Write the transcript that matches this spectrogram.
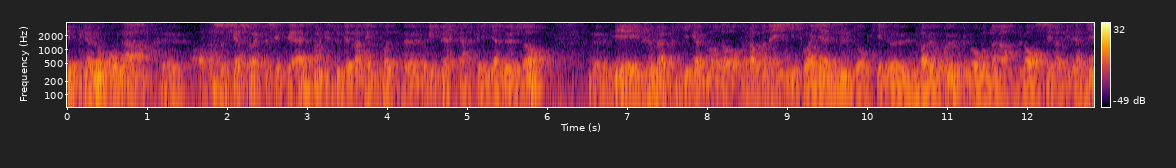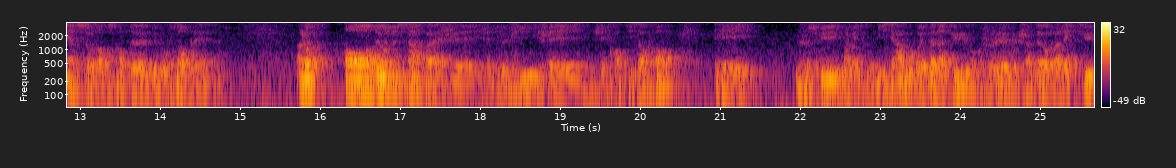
Et puis alors on a, euh, en association avec le CPS, on a tout démarré le, le, Repair Café il y a deux ans. Euh, et je m'applique également dans, la monnaie citoyenne, donc qui est le, valeureux que l'on a lancé l'année dernière sur l'ensemble de, lourdes Alors, en dehors de ça, ben, j'ai deux filles, j'ai trois petits-enfants. Et je suis ici amoureux de la nature, j'adore la lecture,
